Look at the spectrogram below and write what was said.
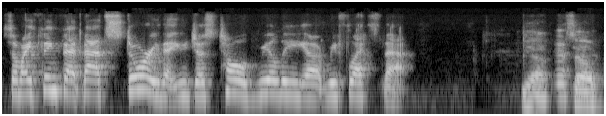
So i think that that story that you just told really uh, reflects that. Yeah. So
